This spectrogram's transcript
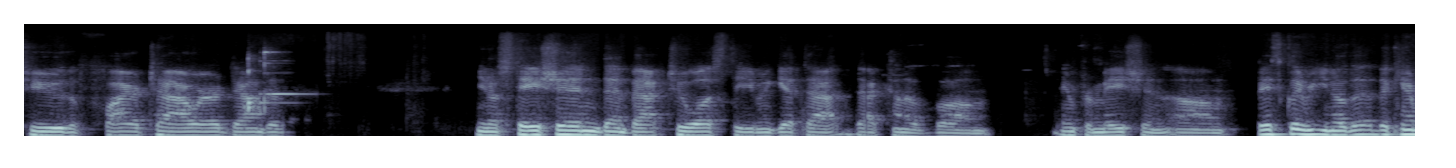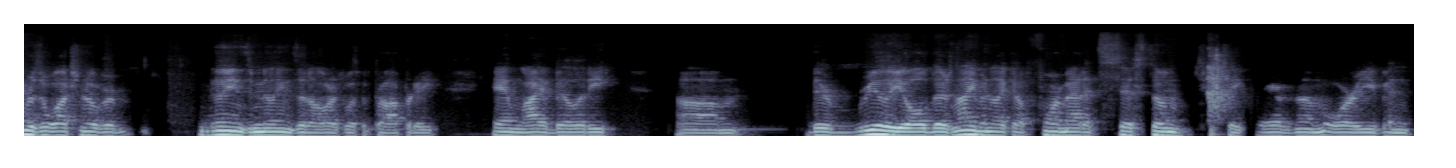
to the fire tower down to you know station, then back to us to even get that that kind of um, information. Um, basically, you know, the, the cameras are watching over millions and millions of dollars worth of property and liability. Um, they're really old. There's not even like a formatted system to take care of them or even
